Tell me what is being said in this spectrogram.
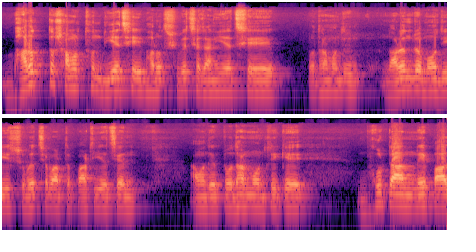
ভারত তো সমর্থন দিয়েছে, ভারত শুভেচ্ছা জানিয়েছে, প্রধানমন্ত্রী নরেন্দ্র মোদী শুভেচ্ছা বার্তা পাঠিয়েছেন, আমাদের প্রধানমন্ত্রীকে ভুটান, নেপাল,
